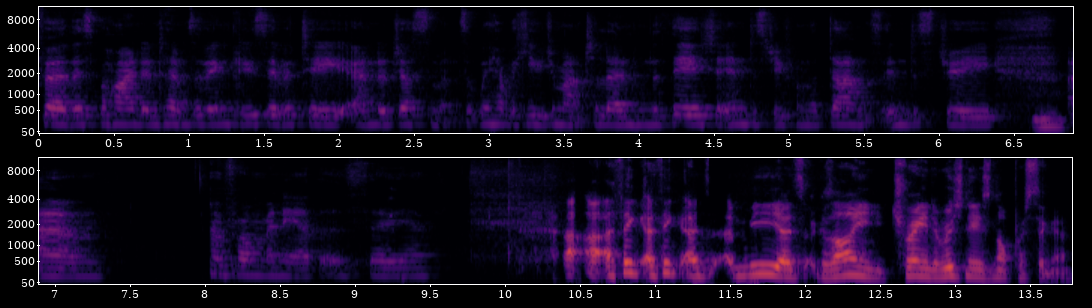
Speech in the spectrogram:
furthest behind in terms of inclusivity and adjustments. And we have a huge amount to learn from the theatre industry, from the dance industry, mm. um, and from many others. So yeah. I think I think as me as because I trained originally as an opera singer,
